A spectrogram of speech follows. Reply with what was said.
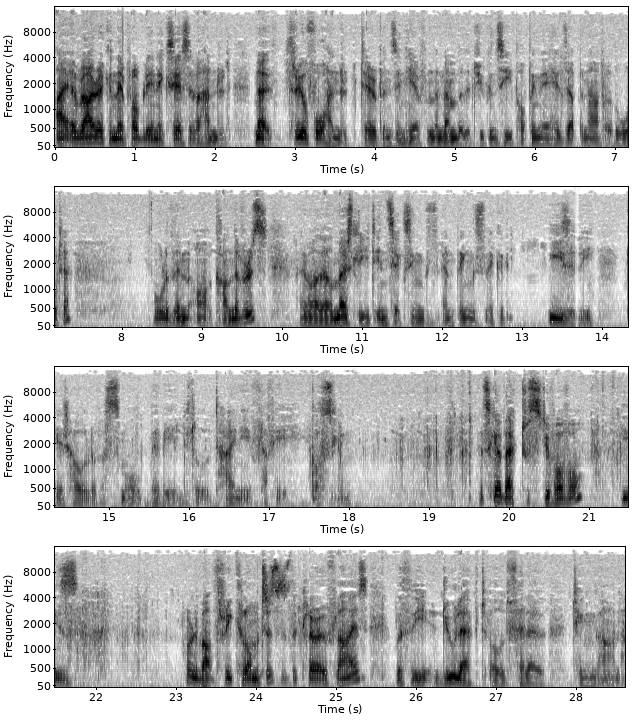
I, I reckon they're probably in excess of a hundred. No, three or four hundred terrapins in here from the number that you can see popping their heads up and out of the water. All of them are carnivorous, and while they'll mostly eat insects and, and things, they could easily get hold of a small, baby, little, tiny, fluffy gosling. Let's go back to Stivovo. He's probably about three kilometers as the Clero flies with the dewlapped old fellow Tingana.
